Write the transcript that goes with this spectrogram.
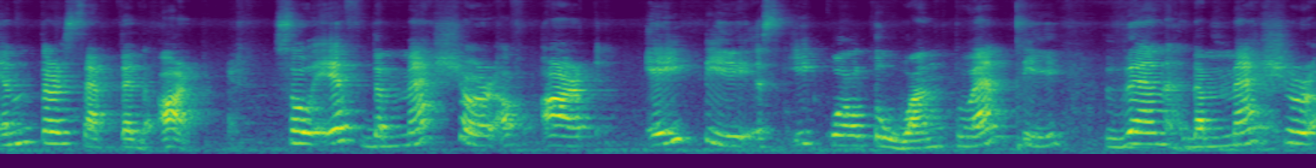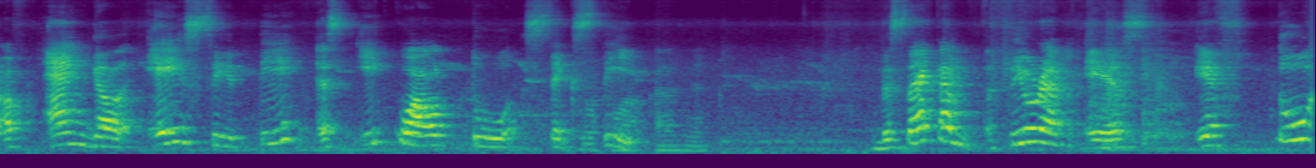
intercepted arc. So if the measure of arc AT is equal to 120, then the measure of angle ACT is equal to 60. The second theorem is if two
